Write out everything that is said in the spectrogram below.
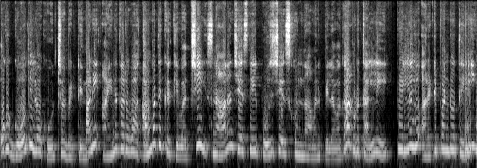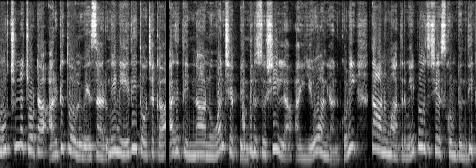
ఒక గోతిలో కూర్చోబెట్టింది. అని అయిన తరువాత అమ్మ దగ్గరికి వచ్చి స్నానం చేసి పూజ చేసుకుందామని పిలవగా అప్పుడు తల్లి పిల్లలు అరటిపండు తిని కూర్చున్న చోట అరటి తోలు వేశారు. నేనేది తోచక అది తిన్నాను అని చెప్పి అప్పుడు సుశీల అయ్యో అని అనుకుని తాను మాత్రమే పూజ చేసుకుంటుంది. ఇక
